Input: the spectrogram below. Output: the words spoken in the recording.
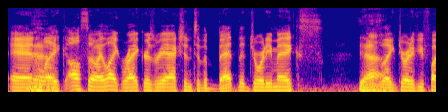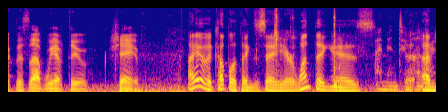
and Yeah. like also I like Riker's reaction to the bet that Geordi makes. Yeah. he's like Geordi, if you fuck this up, we have to shave. I have a couple of things to say here. One thing is, I'm into. I'm,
